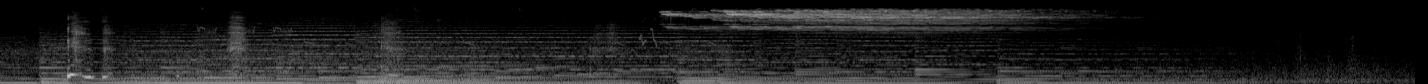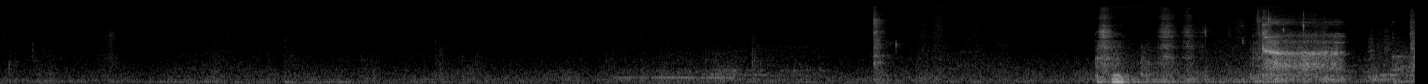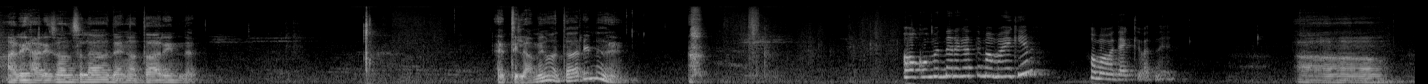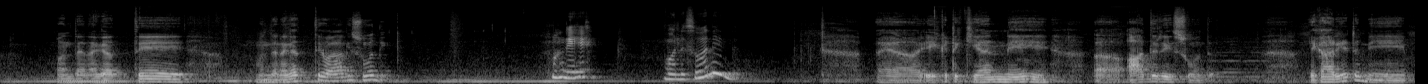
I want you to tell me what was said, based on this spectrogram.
හරි හරි සංසලා දැන් අතාරින්න. ඇතිලා මේ අතාරින්න දැන්. ඔව් කොහොමද දැනගත්තේ මමයි කියලා? මම දැක්කවත් නැහැ. ආ මන් දැනගත්තේ මන් දැනගත්තේ ඔයාගේ සුවඳින්. මගේ මොන සුවඳින්ද? ඒකට කියන්නේ ආදරේ සුවඳ. ඒක හරියට මේ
